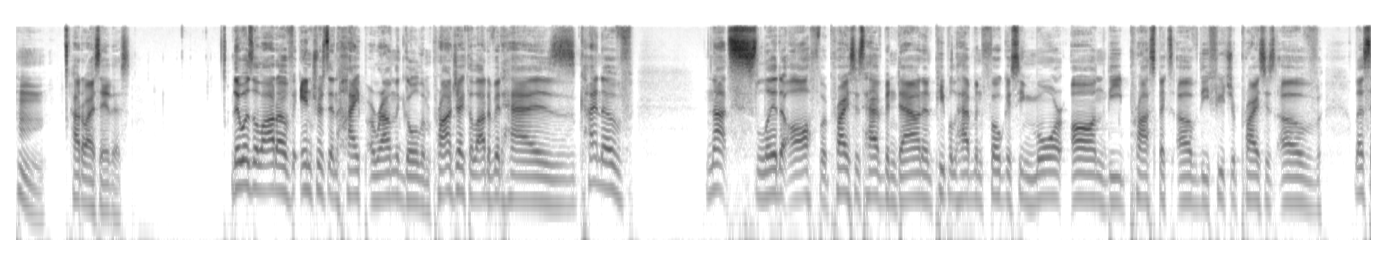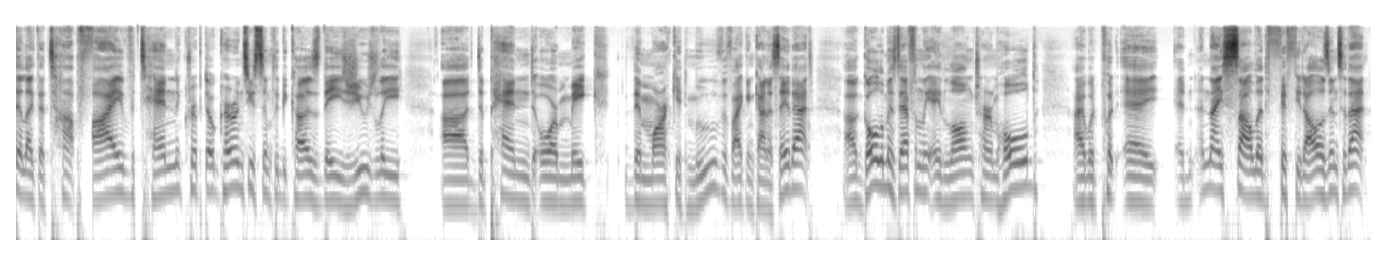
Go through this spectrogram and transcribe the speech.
hmm, how do I say this? There was a lot of interest and hype around the Golem project. A lot of it has kind of not slid off, but prices have been down, and people have been focusing more on the prospects of the future prices of, let's say, like the top five, 10 cryptocurrencies, simply because they usually uh, depend or make the market move, if I can kind of say that. Uh, Golem is definitely a long term hold. I would put a, a, a nice solid $50 into that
